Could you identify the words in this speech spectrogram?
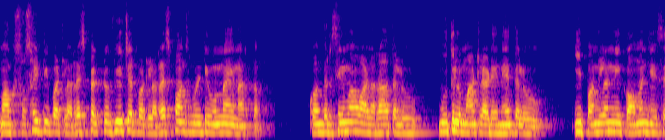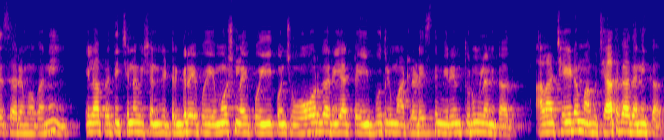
మాకు సొసైటీ పట్ల రెస్పెక్ట్ ఫ్యూచర్ పట్ల రెస్పాన్సిబిలిటీ ఉన్నాయని అర్థం. కొందరు సినిమా వాళ్ళ రాతలు బూతులు మాట్లాడే నేతలు ఈ పనులన్నీ కామన్ చేసేసారేమో కానీ ఇలా ప్రతి చిన్న విషయానికి ట్రిగ్గర్ అయిపోయి ఎమోషనల్ అయిపోయి కొంచెం ఓవర్గా రియాక్ట్ అయ్యి బూతులు మాట్లాడేస్తే మీరేం తురుములని కాదు. అలా చేయడం మాకు చేత కాదని కాదు.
